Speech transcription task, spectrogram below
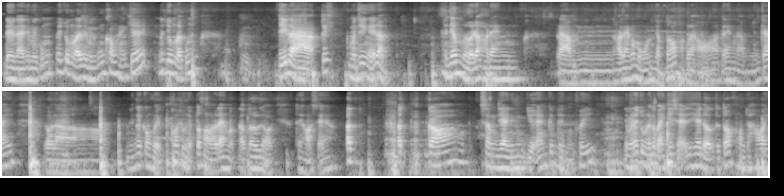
Điều này thì mình cũng, nói chung lại thì mình cũng không hạn chế. Nói chung là cũng chỉ là cái mình suy nghĩ là nhóm người đó họ đang làm họ đang có một nguồn thu nhập tốt hoặc là họ đang làm những cái gọi là những cái công việc có thu nhập tốt hoặc là đang đầu tư rồi thì họ sẽ ít ít có tham gia những dự án kiếm tiền miễn phí. Nhưng mà nói chung là các bạn chia sẻ thì thấy được thì tốt không thì thôi.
